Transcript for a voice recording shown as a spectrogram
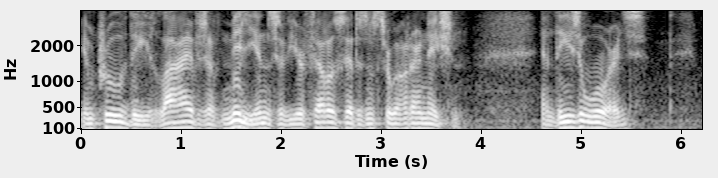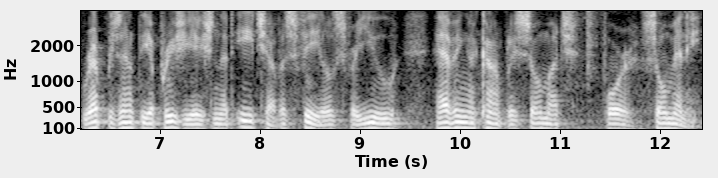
improved the lives of millions of your fellow citizens throughout our nation. And these awards represent the appreciation that each of us feels for you having accomplished so much for so many.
